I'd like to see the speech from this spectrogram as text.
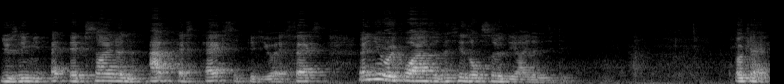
using epsilon at fx, it gives you fx, And you require that this is also the identity. Okay,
